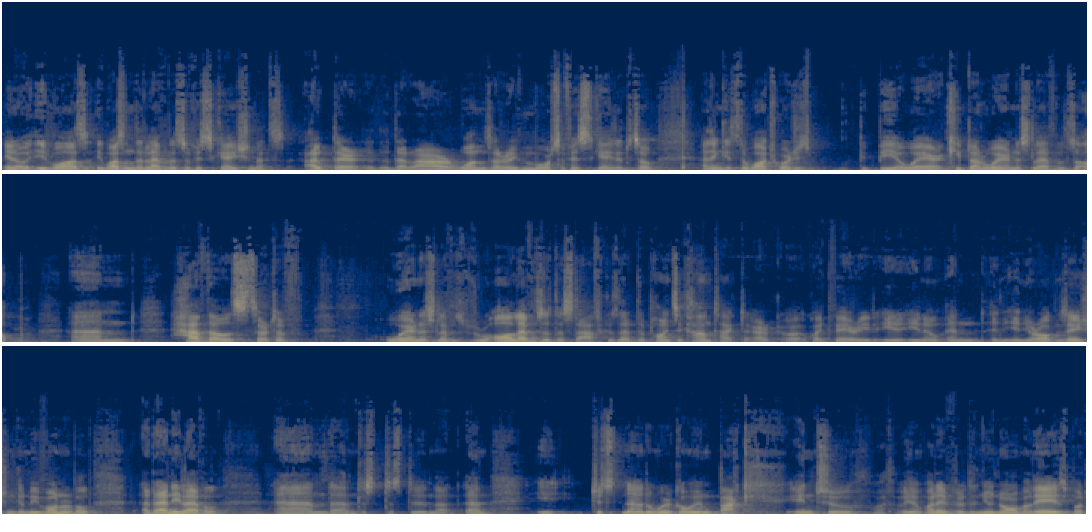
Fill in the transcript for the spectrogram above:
you know, it was it wasn't the level of sophistication that's out there. There are ones that are even more sophisticated. So I think it's the watchword is be aware, keep that awareness levels up and have those sort of awareness levels through all levels of the staff because the points of contact are quite varied you know and in your organisation can be vulnerable at any level and um, just just doing that um, just now that we're going back into you know, whatever the new normal is, but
